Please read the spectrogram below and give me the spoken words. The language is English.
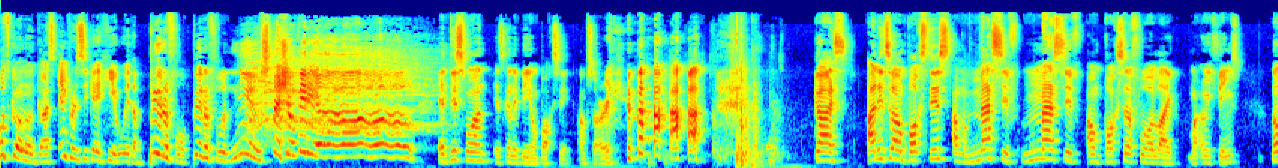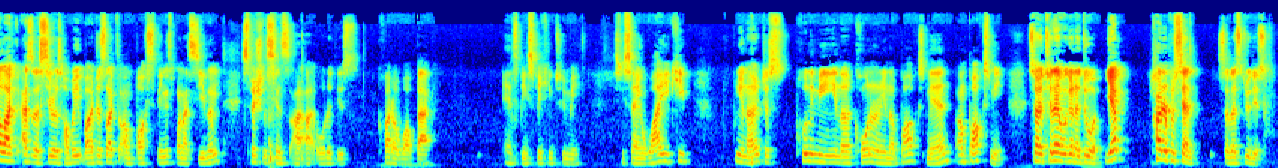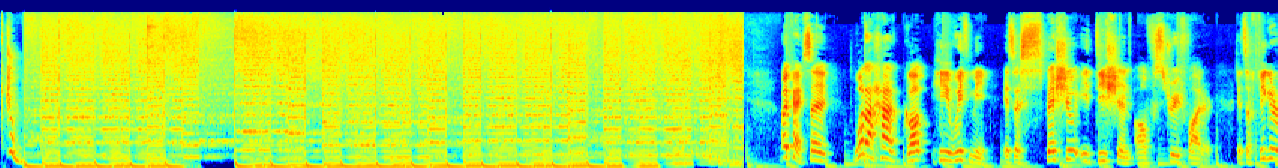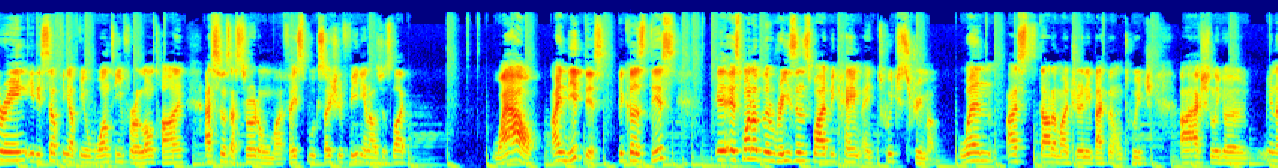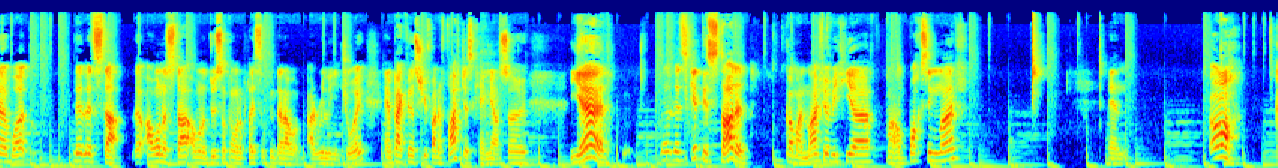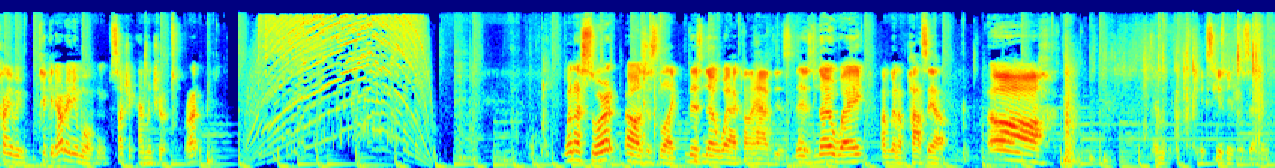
What's going on guys? Emperor ZK here with a beautiful, beautiful new special video! And this one is gonna be unboxing. I'm sorry. guys, I need to unbox this. I'm a massive, massive unboxer for like my own things. Not like as a serious hobby, but I just like to unbox things when I see them. Especially since I, I ordered this quite a while back. And it's been speaking to me. She's saying, why you keep, you know, just pulling me in the corner in a box, man. Unbox me. So today we're gonna do it. Yep, 100%. So let's do this. Okay, so what I have got here with me is a special edition of Street Fighter. It's a figurine, it is something I've been wanting for a long time. As soon as I saw it on my Facebook social feed and I was just like, wow, I need this because this is one of the reasons why I became a Twitch streamer. When I started my journey back then on Twitch, I actually go, you know what, let's start. I want to start. I want to do something. I want to play something that I, I really enjoy. And back then, Street Fighter 5 just came out. So, yeah, let's get this started. Got my knife over here, my unboxing knife. And, oh, can't even take it out anymore. I'm such an amateur, right? When I saw it, I was just like, there's no way I can't have this. There's no way I'm gonna pass out. Oh! And, excuse me for a second.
